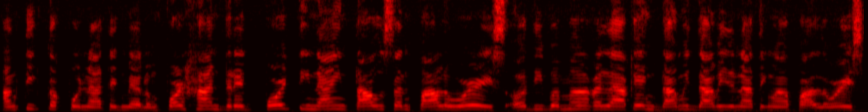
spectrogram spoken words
Ang TikTok po natin merong 449,000 followers. O di ba mga kalaki, ang dami-dami na nating mga followers.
